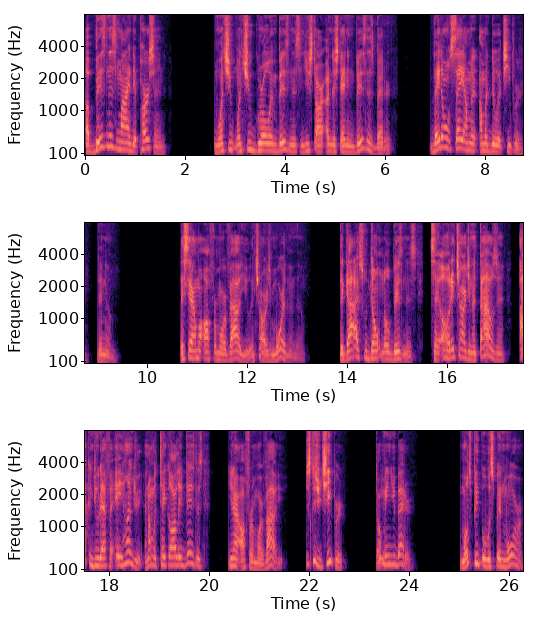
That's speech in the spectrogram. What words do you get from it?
A business-minded person, once you once you grow in business and you start understanding business better, they don't say I'm gonna I'm gonna do it cheaper than them. They say I'm gonna offer more value and charge more than them. The guys who don't know business say, "Oh, they're charging a thousand. I can do that for eight hundred, and I'm gonna take all their business." you're not offering more value. Just because you're cheaper, don't mean you better. Most people will spend more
